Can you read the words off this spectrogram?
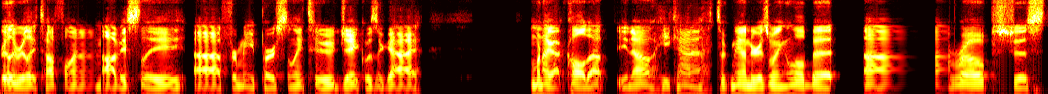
Really, really tough one. Obviously, uh, for me personally, too, Jake was a guy. When I got called up, you know, he kind of took me under his wing a little bit. Uh, ropes, just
